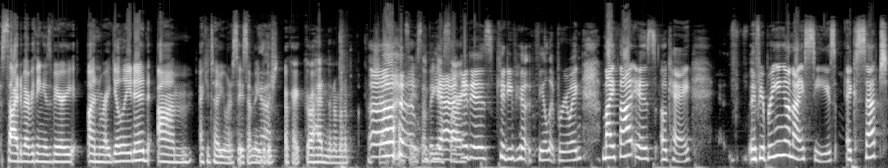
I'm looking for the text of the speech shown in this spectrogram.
side of everything is very unregulated um i can tell you want to say something Yeah. but there's okay go ahead and then i'm gonna and say something yeah, else sorry it is. Can you feel, feel it brewing? My thought is okay, if you're bringing on ICs, accept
